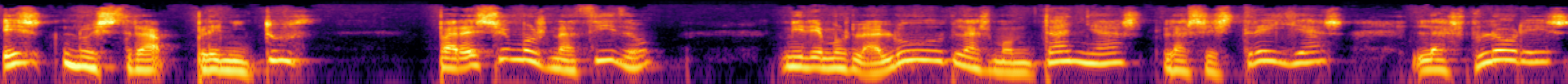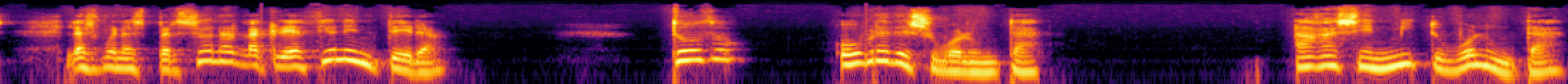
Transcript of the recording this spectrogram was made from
es nuestra plenitud. Para eso hemos nacido, Miremos la luz, las montañas, las estrellas, las flores, las buenas personas, la creación entera. Todo obra de su voluntad. Hágase en mí tu voluntad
